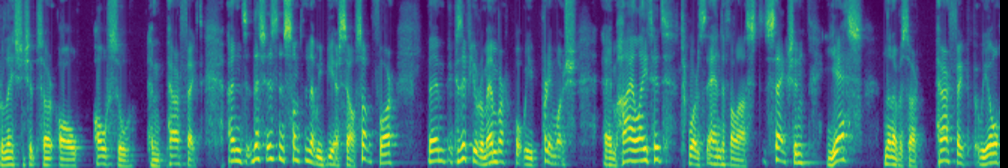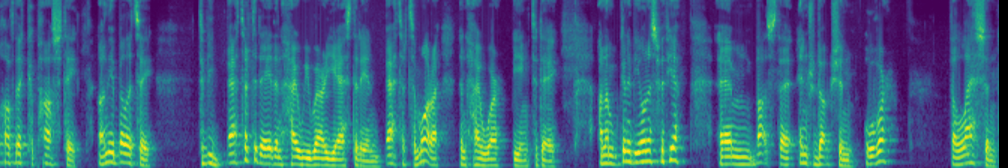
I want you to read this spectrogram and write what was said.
relationships are all also imperfect. And this isn't something that we beat ourselves up for, um, because if you remember what we pretty much um, highlighted towards the end of the last section, yes, none of us are perfect, but we all have the capacity and the ability to be better today than how we were yesterday, and better tomorrow than how we're being today. And I'm going to be honest with you. Um, that's the introduction over. The lesson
